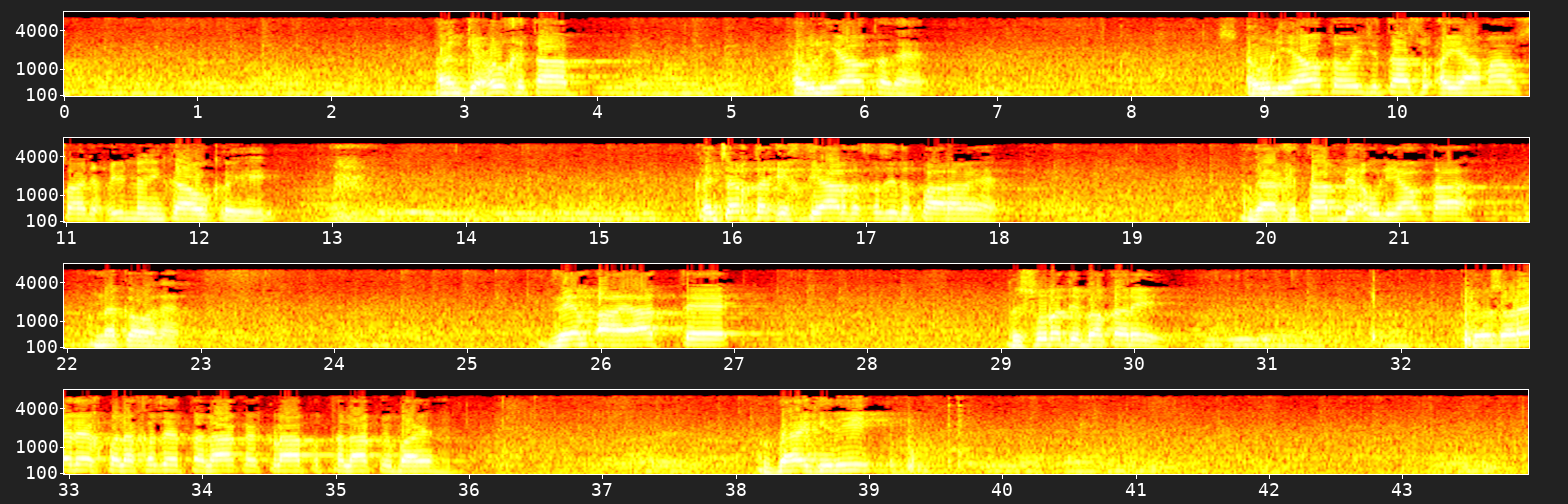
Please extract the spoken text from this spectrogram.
انکحو خطاب اولیاء ته ده اولیاء ته وي چې تاسو ایاما او صالحین نه نکاح وکړي کچرته اختیار د خزې د پاره وي دا خطاب به اولیاء ته نه کوله دویم آیات ته د سورته بقره یو سړی د خپل خزه طلاق کړه په طلاق باین پای کې دی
